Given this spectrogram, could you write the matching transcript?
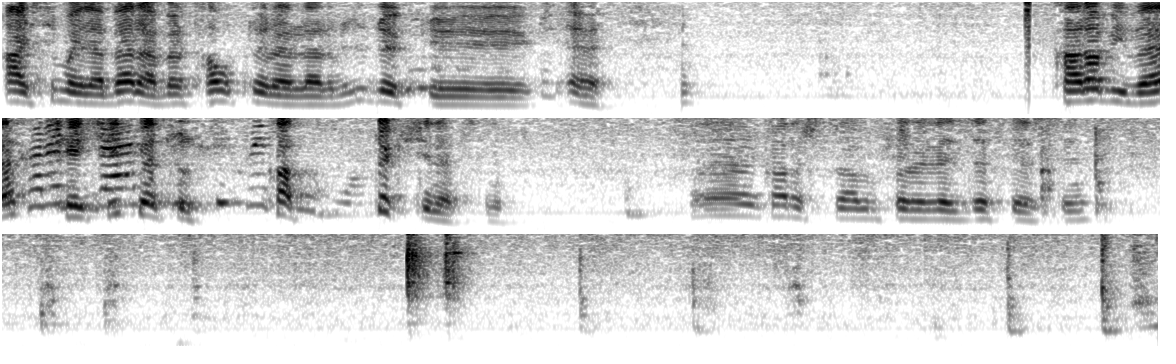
Aysima ile beraber tavuk dönerlerimizi döktük. Evet. Karabiber, Karabiber, kekik ve tuz. kekik ve Kat. Dök için hepsini. Ha, karıştıralım şöyle lezzet versin. Ay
